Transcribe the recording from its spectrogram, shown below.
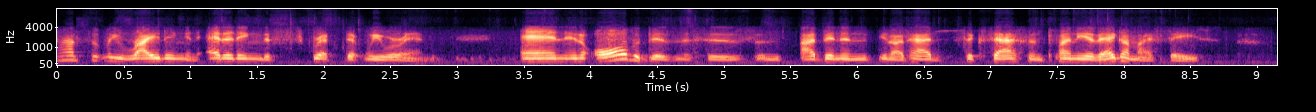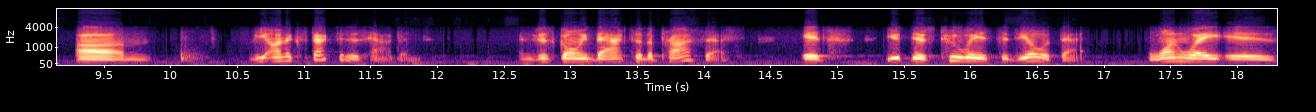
constantly writing and editing the script that we were in. And in all the businesses, and I've been in, you know, I've had success and plenty of egg on my face. Um, the unexpected has happened. And just going back to the process, it's you, there's two ways to deal with that. One way is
